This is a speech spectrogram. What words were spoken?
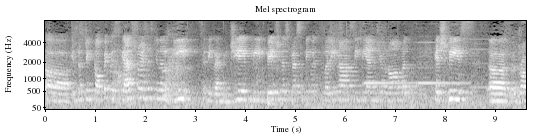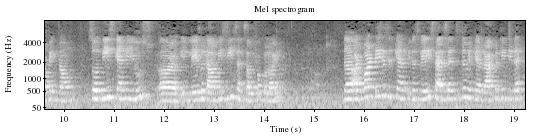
uh, interesting topic is gastrointestinal bleed scintigraphy. GI bleed, patient is presenting with melena, CT angio normal, HP is uh, dropping down. So these can be used uh, in labeled RBCs and sulfur colloid. The advantage is it can it is very sensitive. It can rapidly detect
